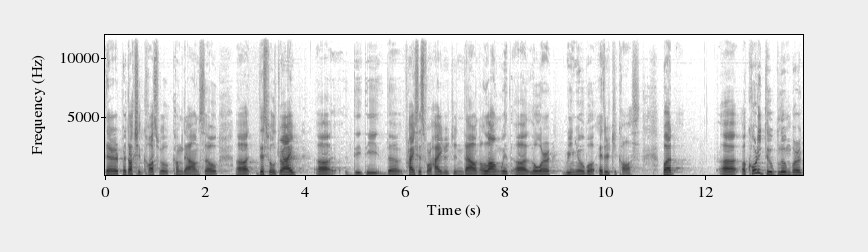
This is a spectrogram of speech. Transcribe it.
their production costs will come down. So uh, this will drive uh, the, the, the, prices for hydrogen down along with uh, lower renewable energy costs. But according to Bloomberg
